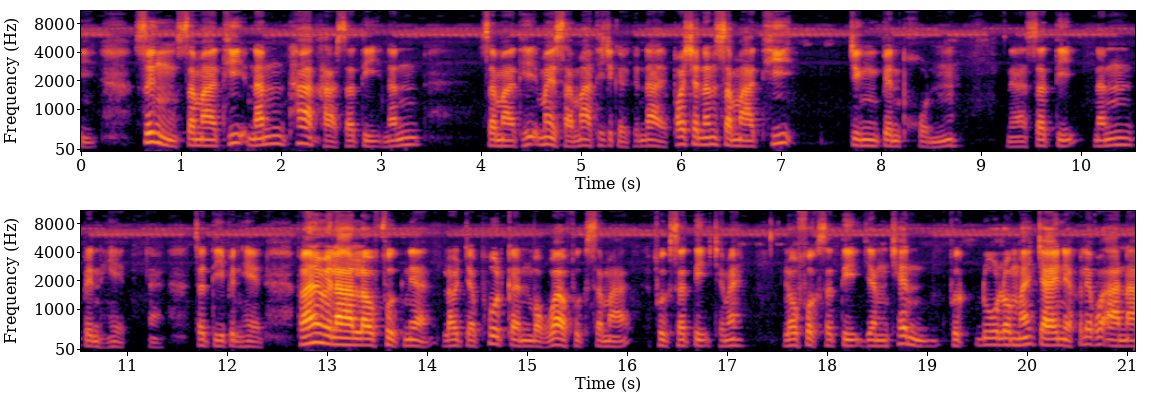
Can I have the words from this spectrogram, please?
ติ ซึ่งสมาธินั้นถ้าขาดสตินั้น สมาธิไม่สามารถที่จะเกิดขึ้นได้ เพราะฉะนั้นสมาธิจึงเป็นผลนะสตินั้นเป็นเหตุนะสติเป็นเหตุ เพราะฉะนั้นเวลาเราฝึกเนี่ยเราจะพูดกันบอกว่าฝึกสมาฝึกสติใช่ไหมเราฝึกสติอย่างเช่น ฝึกดูลมหายใจเนี่ยเขาเรียกว่าอานา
